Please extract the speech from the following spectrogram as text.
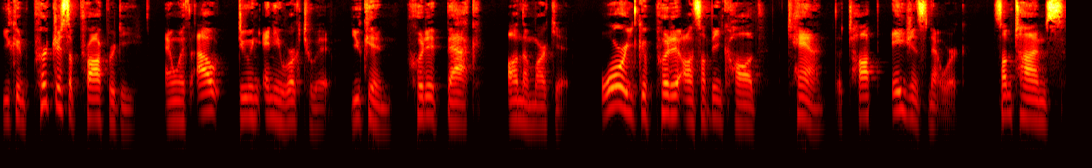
you can purchase a property and without doing any work to it, you can put it back on the market. Or you could put it on something called TAN, the Top Agents Network. Sometimes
